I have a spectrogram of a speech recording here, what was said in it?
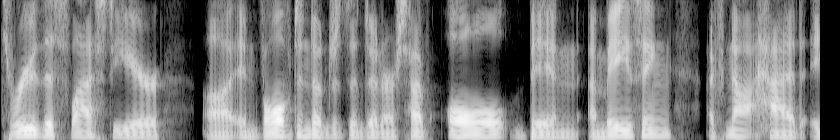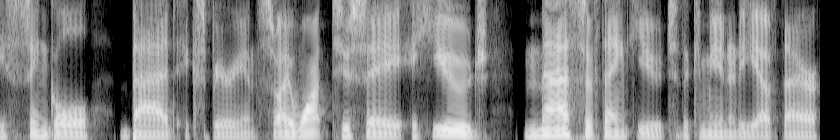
through this last year, uh, involved in Dungeons and Dinners, have all been amazing. I've not had a single bad experience. So I want to say a huge, massive thank you to the community out there.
